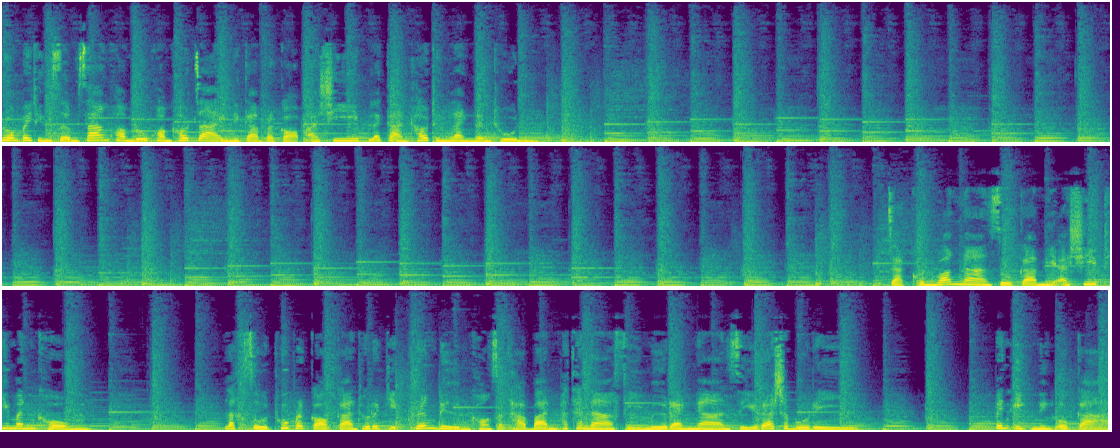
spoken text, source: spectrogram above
รวมไปถึงเสริมสร้างความรู้ความเข้าใจในการประกอบอาชีพ และการเข้าถึงแหล่งเงินทุน จากคนว่างงานสู่การมีอาชีพที่มั่นคง หลักสูตรผู้ประกอบการธุรกิจเครื่องดื่มของสถาบันพัฒนาฝีมือแรงงานสีราชบุรี เป็นอีกหนึ่งโอกาส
